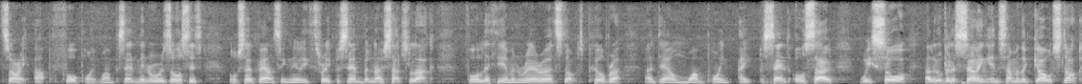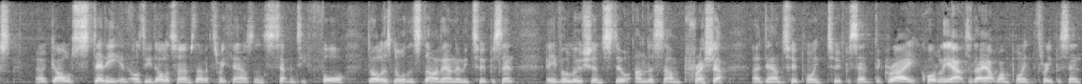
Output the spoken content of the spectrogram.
sorry, up 4.1%. Mineral Resources also bouncing nearly 3%, but no such luck for lithium and rare earth stocks. Pilbara are down 1.8%. Also, we saw a little bit of selling in some of the gold stocks. Uh, gold steady in Aussie dollar terms, though, at $3,074. Northern Star down nearly 2%. Evolution still under some pressure, uh, down 2.2%. De Grey quarterly out today, up 1.3%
